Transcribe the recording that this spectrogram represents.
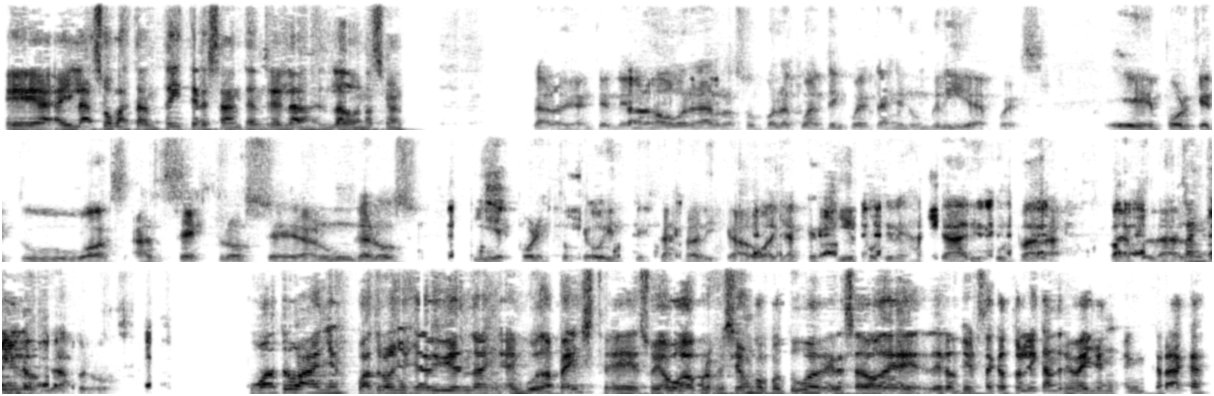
eh, hay lazos bastante interesantes entre la, la donación. Claro, ya entendemos ahora la razón por la cual te encuentras en Hungría, pues. Eh, porque tus ancestros eran húngaros y es por esto que hoy te estás radicado allá. ¿Qué tiempo tienes allá? Disculpa la, la, Tranquilo. pero... Cuatro años, cuatro años ya viviendo en, Budapest. Eh, soy abogado de profesión como tú, egresado de, de la Universidad Católica Andrés Bello en, Caracas.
